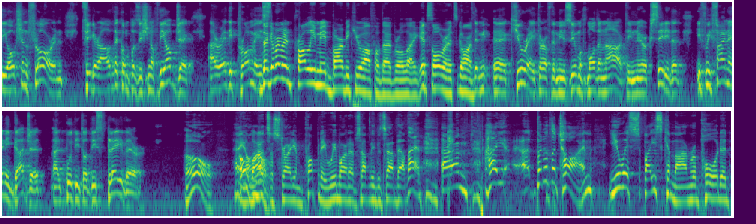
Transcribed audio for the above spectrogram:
the ocean floor and figure out the composition of the object. I already promised The government probably made barbecue off of that, bro. Like it's over, it's gone. the uh, curator of the Museum of Modern Art in New York City that if we find any gadget, I'll put it on display there. Oh, hang Oh, on, wow. that's Australian property. We might have something to say about that. Um, hey, uh, but at the time, US Space Command reported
